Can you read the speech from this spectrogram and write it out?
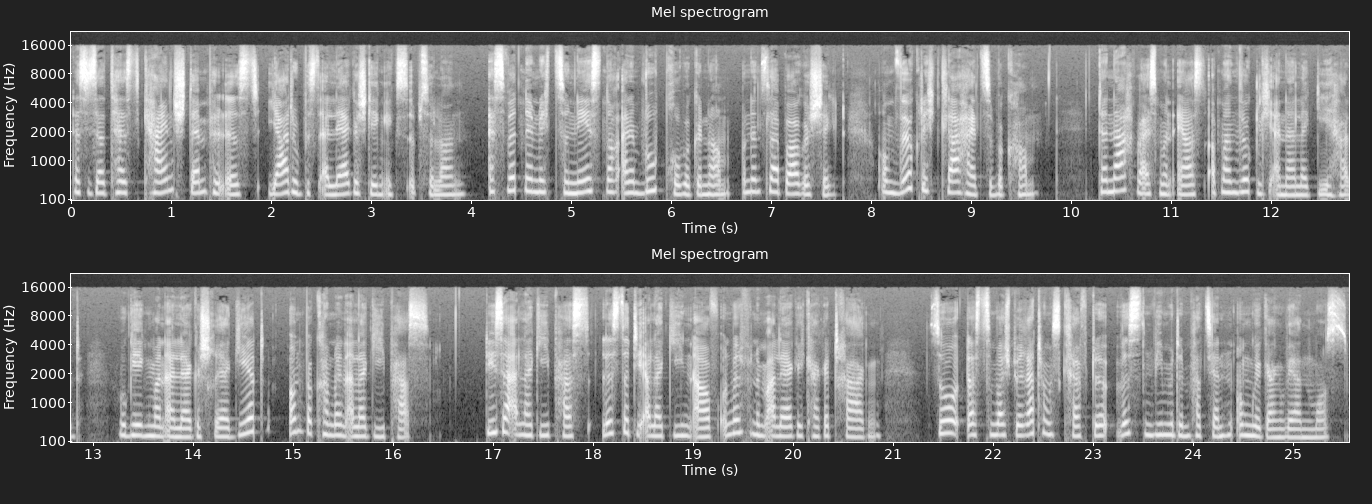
dass dieser Test kein Stempel ist, ja, du bist allergisch gegen XY. Es wird nämlich zunächst noch eine Blutprobe genommen und ins Labor geschickt, um wirklich Klarheit zu bekommen. Danach weiß man erst, ob man wirklich eine Allergie hat, wogegen man allergisch reagiert und bekommt einen Allergiepass. Dieser Allergiepass listet die Allergien auf und wird von dem Allergiker getragen, so dass zum Beispiel Rettungskräfte wissen, wie mit dem Patienten umgegangen werden muss.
